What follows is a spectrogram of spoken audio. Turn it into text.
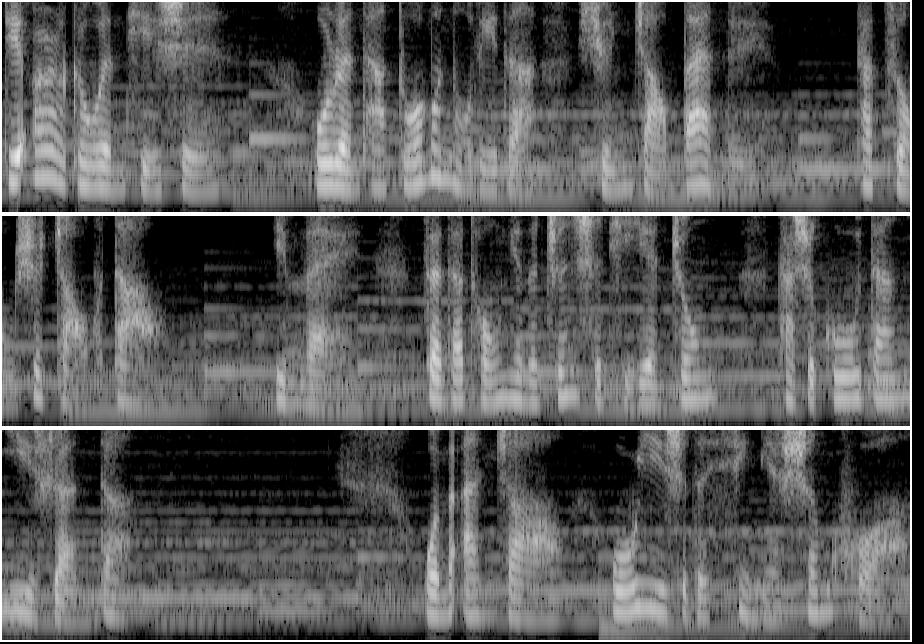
第二个问题是，无论他多么努力地寻找伴侣，他总是找不到，因为在他童年的真实体验中，他是孤单一人的。我们按照无意识的信念生活。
